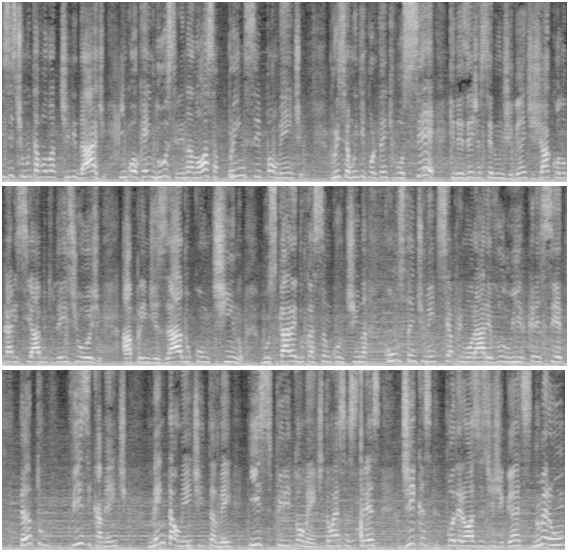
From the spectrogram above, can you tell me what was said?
existe muita volatilidade em qualquer indústria e na nossa principalmente. Por isso é muito importante você que deseja ser um gigante já colocar esse hábito desde hoje. Aprendizado contínuo, buscar a educação contínua, constantemente se aprimorar, evoluir, crescer, tanto fisicamente, mentalmente e também espiritualmente. Então essas três dicas poderosas de gigantes. Número um,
